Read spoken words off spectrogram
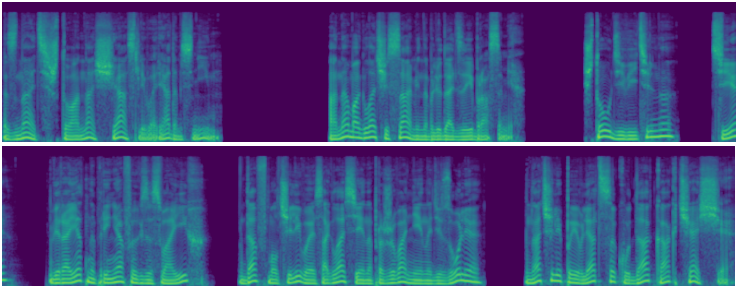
Знать, что она счастлива рядом с ним. Она могла часами наблюдать за ибрасами. Что удивительно, те, вероятно, приняв их за своих, дав молчаливое согласие на проживание на Дизоле, начали появляться куда как чаще.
